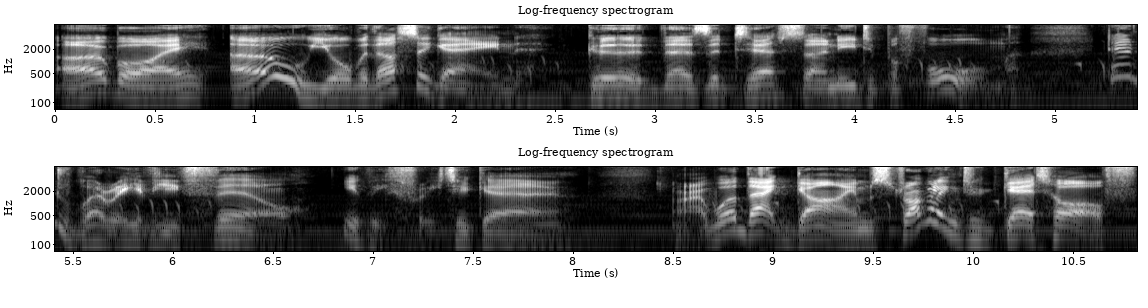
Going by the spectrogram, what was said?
Oh boy. Oh, you're with us again. Good, there's a test I need to perform. Don't worry if you fail. You'll be free to go. Alright, well that guy, I'm struggling to get off.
